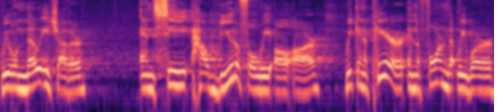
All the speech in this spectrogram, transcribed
We will know each other and see how beautiful we all are. We can appear in the form that we were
